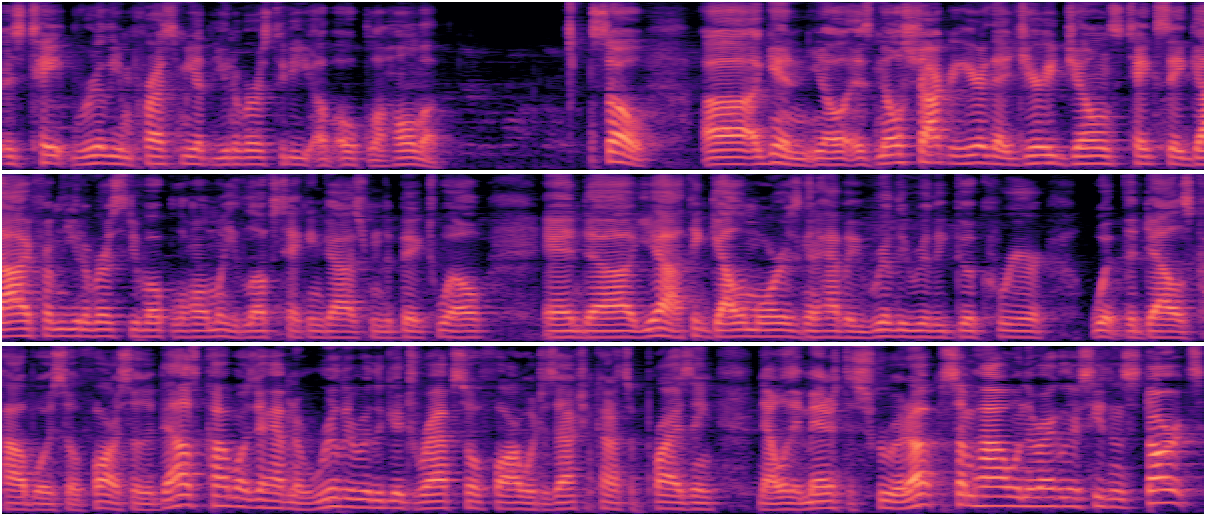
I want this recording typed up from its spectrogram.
his tape really impressed me at the University of Oklahoma. So, uh, again, you know, it's no shocker here that Jerry Jones takes a guy from the University of Oklahoma. He loves taking guys from the Big 12. And, uh, yeah, I think Gallimore is going to have a really, really good career with the Dallas Cowboys so far. So the Dallas Cowboys are having a really, really good draft so far, which is actually kind of surprising. Now, will they manage to screw it up somehow when the regular season starts?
